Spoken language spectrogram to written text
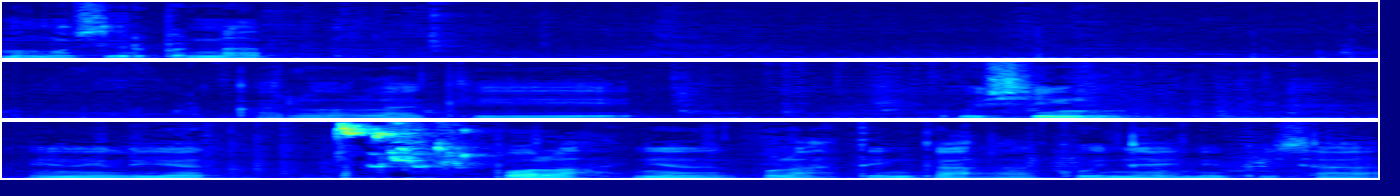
mengusir penat. Kalau lagi pusing ini lihat polanya pola tingkah lakunya ini bisa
